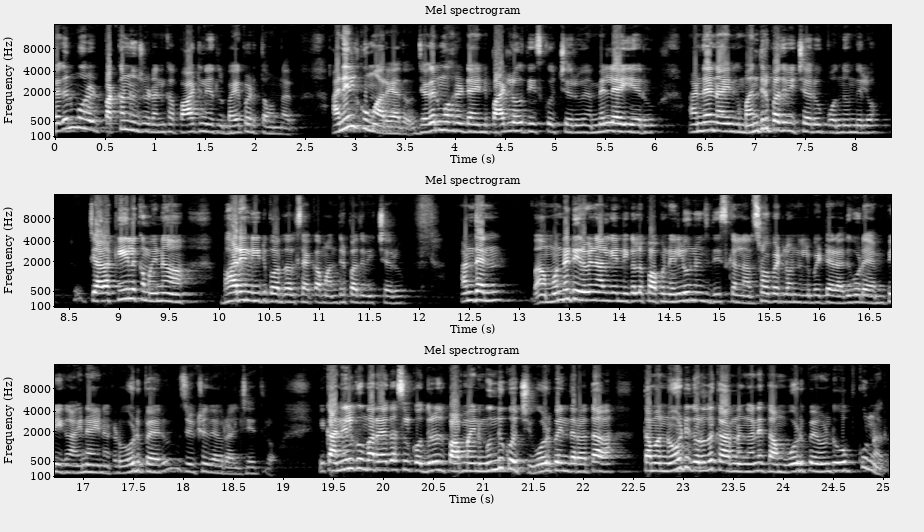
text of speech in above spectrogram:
జగన్మోహన్ రెడ్డి పక్కన నుంచోడానికి ఆ పార్టీ నేతలు భయపడుతూ ఉన్నారు. అనిల్ కుమార్ యాదవ్ జగన్మోహన్ రెడ్డి ఆయన పార్టీలోకి తీసుకొచ్చారు ఎమ్మెల్యే అయ్యారు అండ్ దెన్ ఆయనకు మంత్రి పదవి ఇచ్చారు పంతొమ్మిదిలో. చాలా కీలకమైన భారీ నీటిపారుదల శాఖ మంత్రి పదవి ఇచ్చారు. అండ్ దెన్ మొన్నటి ఇరవై నాలుగు ఎన్నికల్లో పాప నెల్లూరు నుంచి తీసుకెళ్ళి నర్సరావుపేటలో నిలబెట్టారు. అది కూడా ఎంపీగా ఆయన ఆయన అక్కడ ఓడిపోయారు శ్రీకృష్ణదేవరాయల చేతిలో. ఇక అనిల్ కుమార్ యాదవ్ అసలు కొద్ది రోజులు పాపం ఆయన ముందుకు వచ్చి ఓడిపోయిన తర్వాత తమ నోటి దురద కారణంగానే తాము ఓడిపోయి ఉంటూ ఒప్పుకున్నారు.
